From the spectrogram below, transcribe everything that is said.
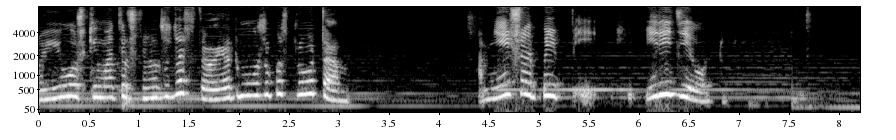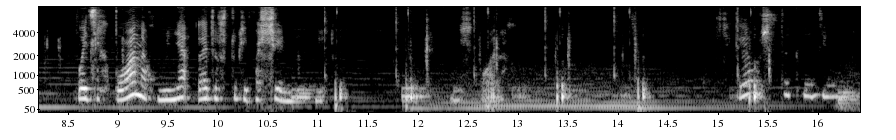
Мои ёшки матушки, ну ты достал, я думаю, уже построю там. А мне еще переделать тут. В этих планах у меня этой штуки вообще нет. В этих планах. Фига вы тогда делаю?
